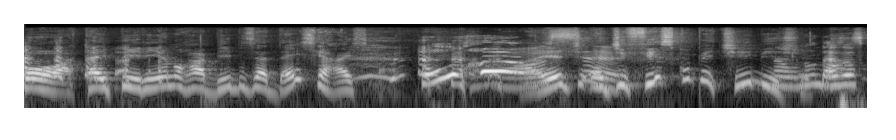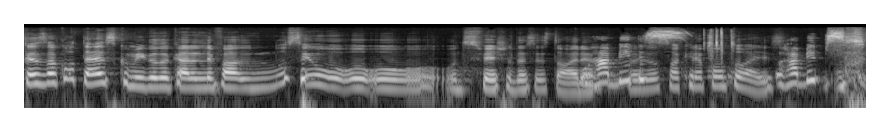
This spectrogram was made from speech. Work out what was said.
Pô, a caipirinha no Habibs é 10 reais, cara. Porra! É, é difícil competir, bicho. Não, não dá. Essas coisas acontecem comigo do cara. Ele fala, não sei o, o, o- o desfecho dessa história. O Habib's- Mas eu só queria pontuar isso. O Habibs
